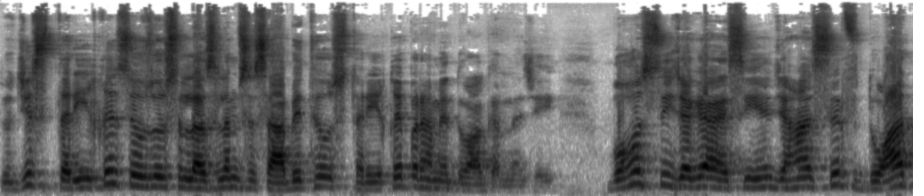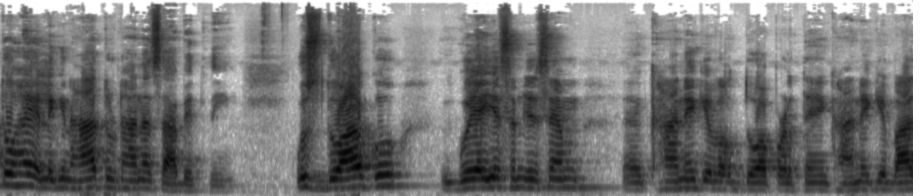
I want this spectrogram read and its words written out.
تو جس طریقے سے حضور صلی اللہ علیہ وسلم سے ثابت ہے، اس طریقے پر ہمیں دعا کرنا چاہیے۔ بہت سی جگہ ایسی ہیں جہاں صرف دعا تو ہے، لیکن ہاتھ اٹھانا ثابت نہیں۔ اس دعا کو گویا یہ سمجھے جیسے ہم کھانے کے وقت دعا پڑھتے ہیں، کھانے کے بعد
